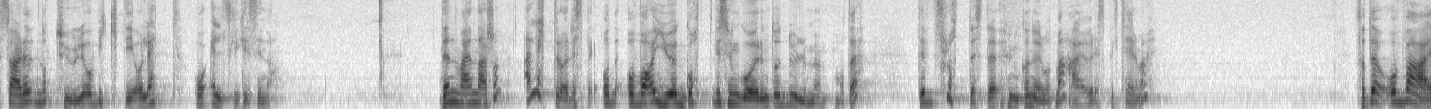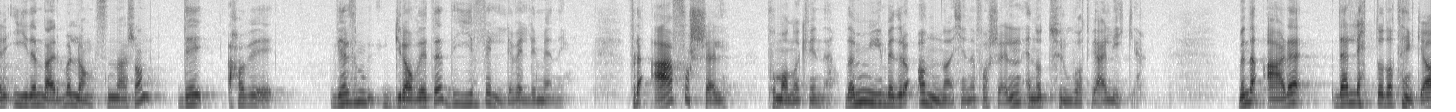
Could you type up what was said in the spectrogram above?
så er det naturlig og viktig og lett å elske Kristina. Den veien der sånn, er lettere å respektere. Og, hva gjør godt hvis hun går rundt og duller med meg? på en måte? Det flotteste hun kan gjøre mot meg, er jo å respektere meg. Så det å være i den der balansen der sånn, det har vi, vi har liksom gravd litt det. gir veldig veldig mening. For det er forskjell på mann og kvinne. Det er mye bedre å anerkjenne forskjellen enn å tro at vi er like. Men det er, det, det er lett å da tenke jeg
